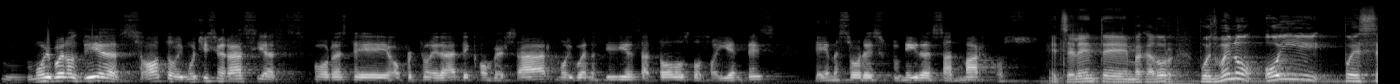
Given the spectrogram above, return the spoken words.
Muy buenos días, Otto, y muchísimas gracias por esta oportunidad de conversar. Muy buenos días a todos los oyentes de Emisores Unidas San Marcos. Excelente, embajador. Pues bueno, hoy pues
